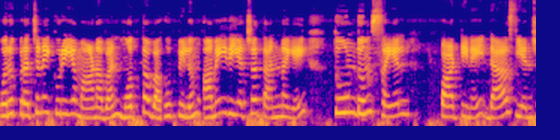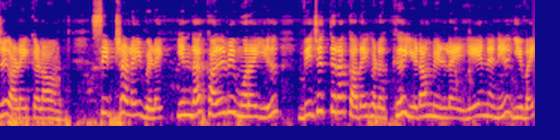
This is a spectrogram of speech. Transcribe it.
ஒரு பிரச்சனைக்குரிய மாணவன் மொத்த வகுப்பிலும் அமைதியற்ற தன்மையை தூண்டும் செயல்பாட்டினை டாஸ் என்று அழைக்கலாம். சிற்றலை விளை. இந்த கல்வி முறையில் விசித்திர கதைகளுக்கு இடமில்லை. ஏனெனில் இவை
